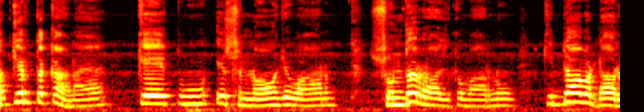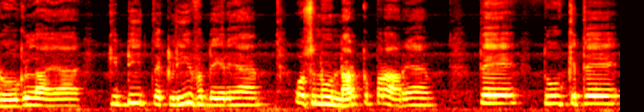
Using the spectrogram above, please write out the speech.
ਅਕਿਰਤ ਘਾਣਾ ਹੈ ਕਿ ਤੂੰ ਇਸ ਨੌਜਵਾਨ ਸੁੰਦਰ ਰਾਜਕੁਮਾਰ ਨੂੰ ਕਿੱਡਾ ਵੱਡਾ ਰੋਗ ਲਾਇਆ ਕਿੱਡੀ ਤਕਲੀਫ ਦੇ ਰਿਹਾ ਹੈ, ਉਸ ਨੂੰ ਨਰਕ ਭਰਾ ਰਿਹਾ ਹੈ ਤੇ ਤੂੰ ਕਿਤੇ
